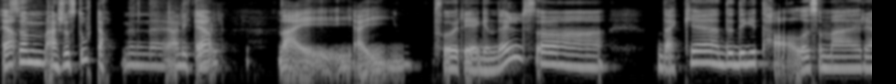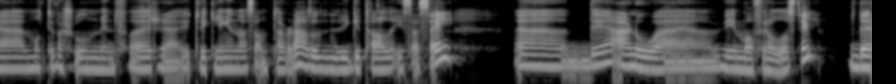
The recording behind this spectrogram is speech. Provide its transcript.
ja. som er så stort, da. Men uh, allikevel. Ja. Nei, jeg for egen del så det er ikke det digitale som er eh, motivasjonen min for eh, utviklingen av samtavla, altså det digitale i seg selv. Eh, det er noe vi må forholde oss til. Det,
